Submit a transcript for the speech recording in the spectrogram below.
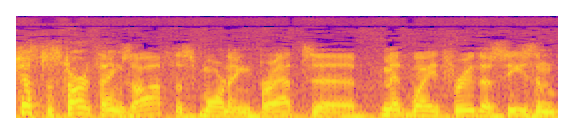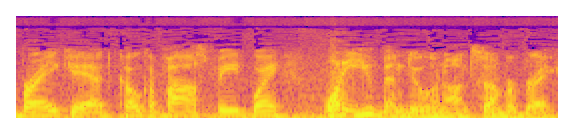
just to start things off this morning, Brett, uh, midway through the season break at Cocopah Speedway, what have you been doing on summer break?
